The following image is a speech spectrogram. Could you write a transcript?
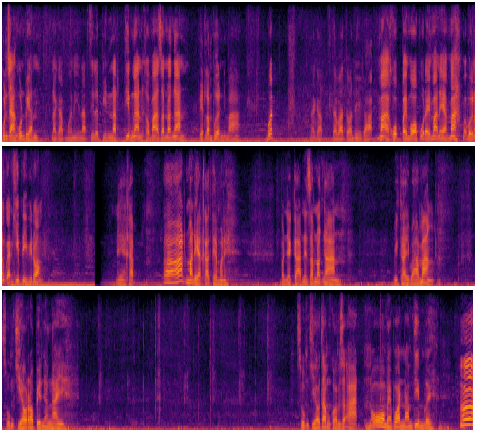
คุณสร้างคุณแผนนะครับมื่อนี้นัดศิลปินนัดทีมงานเขามาสำนักงานเพชรลำเพื่อนนี่มาเบิดนะครับ แต่ว่าตอนนี้ก็มาครบไปมอผู้ใดมาเนี่ยมามาเบิ่งน้ำกันคลิปนี่พี่น้องนี่ครับอาดมาแดดคักแต่มานี่บรรยากาศในสำนักงาน มีใครบามั่งสุมเขียวเราเป็นยังไงซุ้มเขียวทำความสะอาดโอ้แม่พ่อนนำทิมเลย เออ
